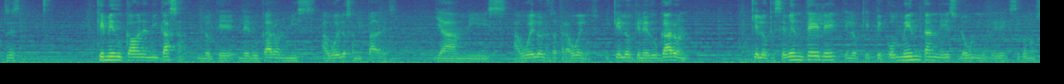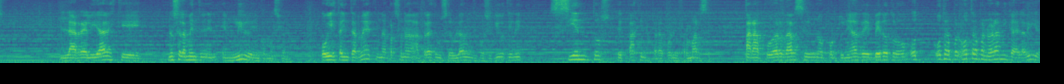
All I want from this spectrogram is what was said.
Entonces, ¿qué me educaban en mi casa? Lo que le educaron mis abuelos a mis padres y a mis abuelos los tatarabuelos. ¿Y qué es lo que le educaron? Que lo que se ve en tele, que lo que te comentan es lo único que se conoce. La realidad es que no solamente en, en un libro de información. Hoy está Internet, una persona a través de un celular, un dispositivo, tiene cientos de páginas para poder informarse, para poder darse una oportunidad de ver otro, ot- otra, otra panorámica de la vida.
